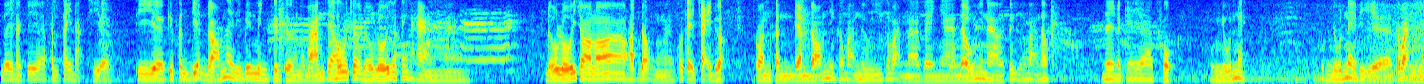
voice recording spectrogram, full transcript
đây là cái phần tay đảo chiều. Thì cái phần điện đóm này thì bên mình thường thường là bán xe hỗ trợ đấu lối cho khách hàng đấu lối cho nó hoạt động, có thể chạy được. Còn phần đèn đóm thì các bạn lưu ý các bạn là về nhà đấu như nào tự các bạn thôi. Đây là cái à, phục phục nhún này. Phục nhún này thì à, các bạn nhìn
